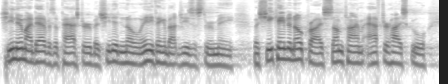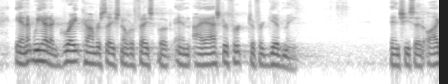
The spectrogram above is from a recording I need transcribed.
She knew my dad was a pastor, but she didn't know anything about Jesus through me. But she came to know Christ sometime after high school, And we had a great conversation over Facebook, and I asked her for, to forgive me. And she said, Oh, I,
